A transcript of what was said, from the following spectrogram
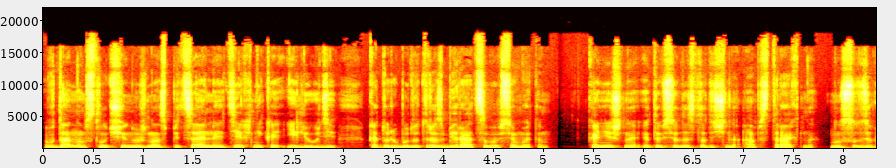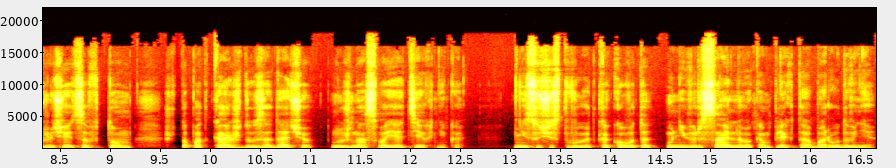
В данном случае нужна специальная техника и люди, которые будут разбираться во всем этом. Конечно, это все достаточно абстрактно, но суть заключается в том, что под каждую задачу нужна своя техника. Не существует какого-то универсального комплекта оборудования,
